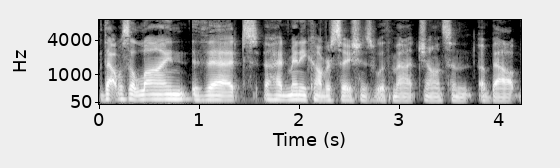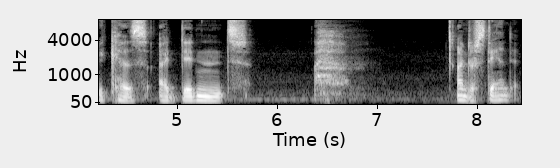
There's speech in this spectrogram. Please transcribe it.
that was a line that I had many conversations with Matt Johnson about because I didn't understand it.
